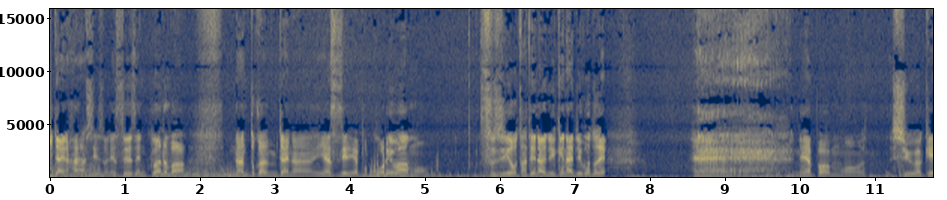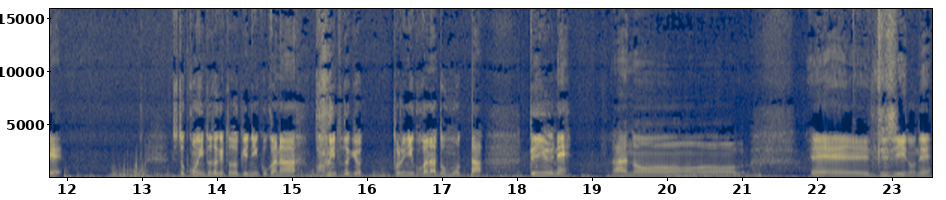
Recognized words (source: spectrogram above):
みたいな話ですよね。スウェーデン食わぬは、なんとかみたいなやつで、やっぱこれはもう、筋を立てないといけないということで、えー、ね、やっぱもう、週明け、ちょっと婚姻届届けに行こうかな、婚姻届を取りに行こうかなと思った。っていうね、あのー、えー、ジジイのね、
